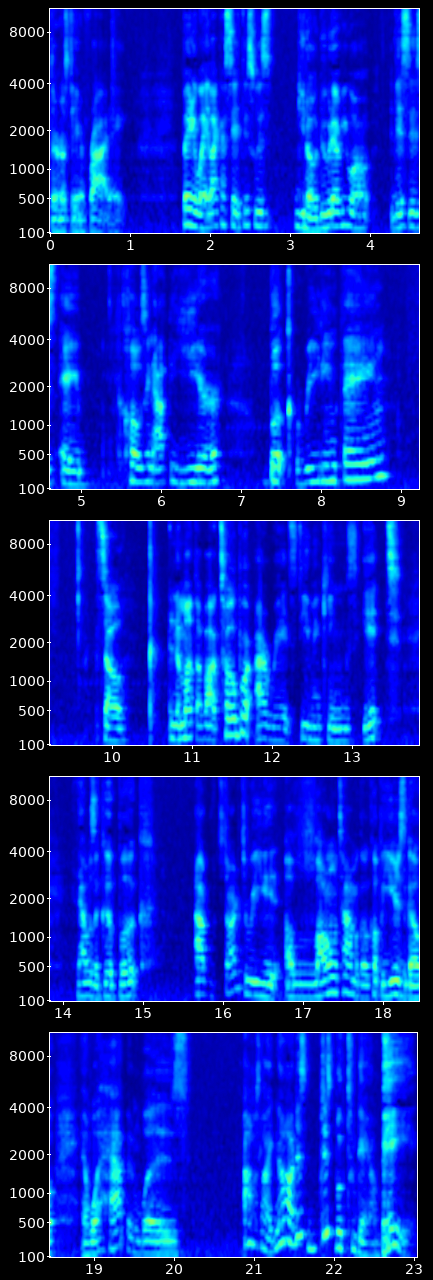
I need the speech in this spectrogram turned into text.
Thursday and Friday. But anyway, like I said, this was, you know, do whatever you want. This is a closing out the year book reading thing. So, in the month of October, I read Stephen King's It. That was a good book. I started to read it a long time ago, a couple years ago, and what happened was I was like, no, this this book too damn big.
